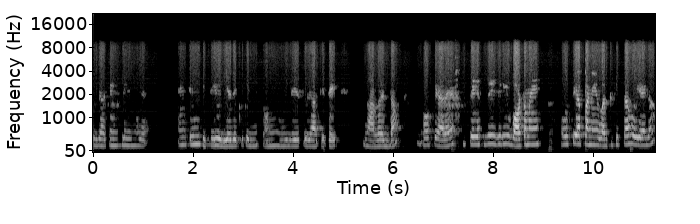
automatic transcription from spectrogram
ਲਗਾ ਕੇ ਇੰਕਲਿੰਗ ਹੋਇਆ ਇੰਕਲਿੰਗ ਕੀਤੀ ਹੋਈ ਹੈ ਦੇਖੋ ਕਿੰਨੀ ਸੋਹਣੀ ਲੇਸ ਲਗਾ ਕੇ ਤੇ ਨਾਲ ਇਦਾਂ ਬਹੁਤ ਪਿਆਰਾ ਹੈ। ਤੇ ਇਸ ਦੀ ਜਿਹੜੀ ਬਾਟਮ ਹੈ, ਉਸ ਤੇ ਆਪਾਂ ਨੇ ਵਰਕ ਕੀਤਾ ਹੋਇਆ ਹੈਗਾ।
